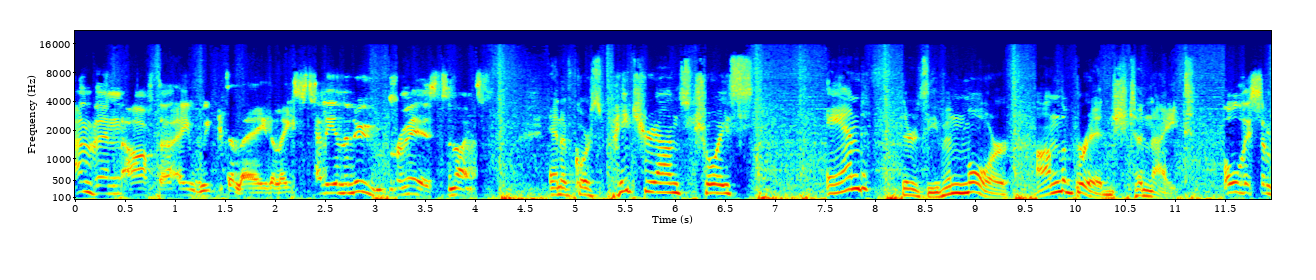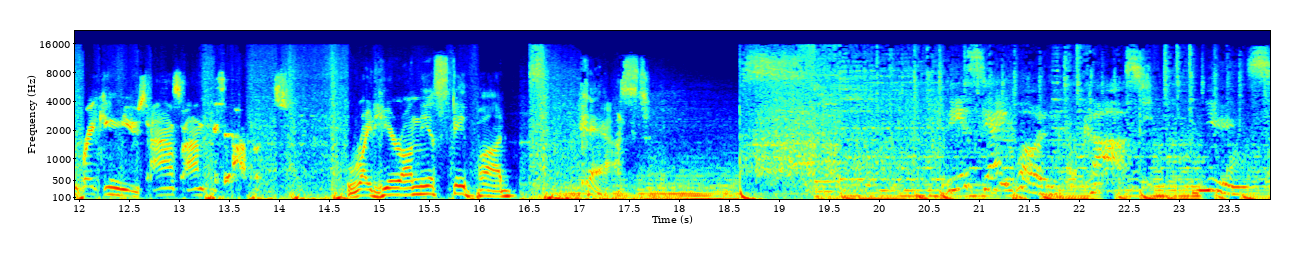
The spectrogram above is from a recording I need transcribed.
And then, after a week delay, the latest Helle and The N00B premieres tonight. And of course, Patreon's choice. And there's even more on the bridge tonight. All this and breaking news as and if it happens. Right here on the Escape Pod cast. The Escape Pod cast news.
